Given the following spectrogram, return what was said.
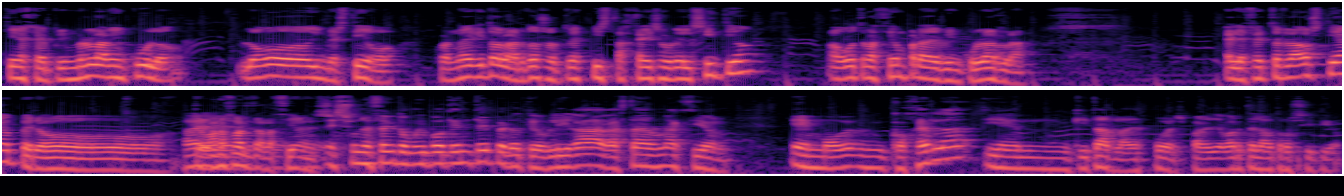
tienes que primero la vinculo, luego investigo. Cuando he quitado las dos o tres pistas que hay sobre el sitio, hago otra acción para desvincularla. el efecto es la hostia, pero te van a faltar eh, acciones. Es un efecto muy potente, pero te obliga a gastar una acción en, mover- en cogerla y en quitarla después para llevártela a otro sitio.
